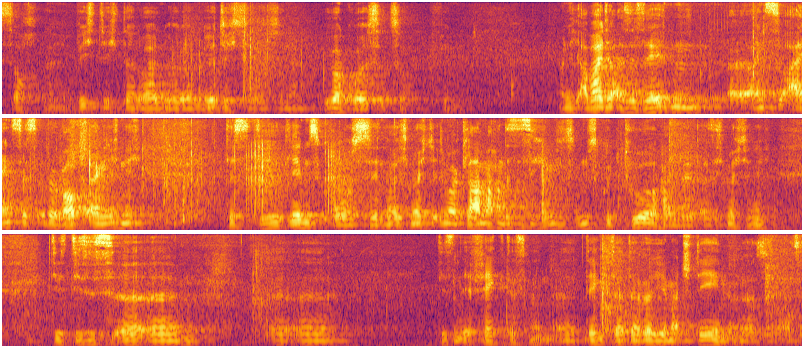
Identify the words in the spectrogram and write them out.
ist auch äh, wichtig dann, oder nötig, so, so eine Übergröße zu finden. Und ich arbeite also selten äh, eins zu eins, das, oder überhaupt eigentlich nicht, dass die lebensgroß sind. Weil ich möchte immer klar machen, dass es sich um, um Skulptur handelt. Also ich möchte nicht dieses, dieses äh, ähm, äh, äh, diesen Effekt, dass man äh, denkt, da, da würde jemand stehen oder so. Also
